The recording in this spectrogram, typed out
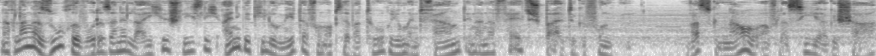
Nach langer Suche wurde seine Leiche schließlich einige Kilometer vom Observatorium entfernt in einer Felsspalte gefunden. Was genau auf La Silla geschah,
